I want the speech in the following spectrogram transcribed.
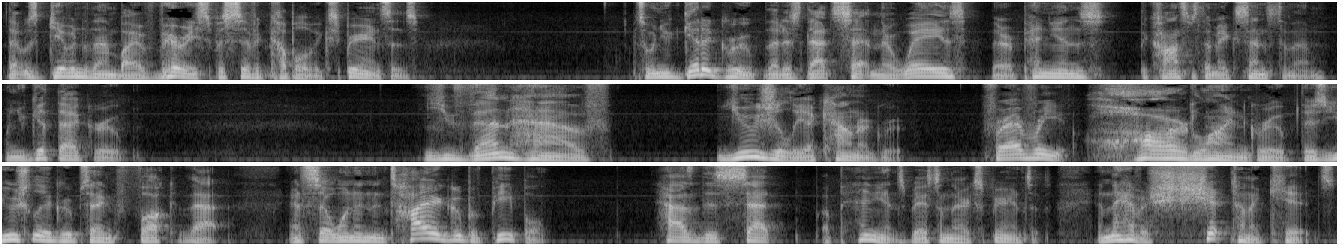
that was given to them by a very specific couple of experiences. So when you get a group that is that set in their ways their opinions the concepts that make sense to them when you get that group you then have usually a counter group for every hardline group, there's usually a group saying, fuck that. And so when an entire group of people has this set opinions based on their experiences, and they have a shit ton of kids,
